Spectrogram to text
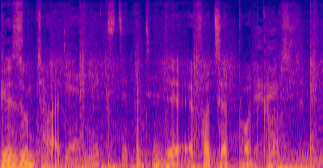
Gesundheit. Der nächste bitte. Der FAZ-Podcast.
